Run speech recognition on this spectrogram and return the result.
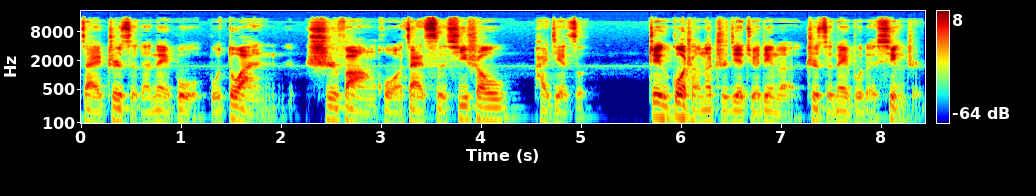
在质子的内部不断。释放或再次吸收派介子，这个过程呢，直接决定了质子内部的性质。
